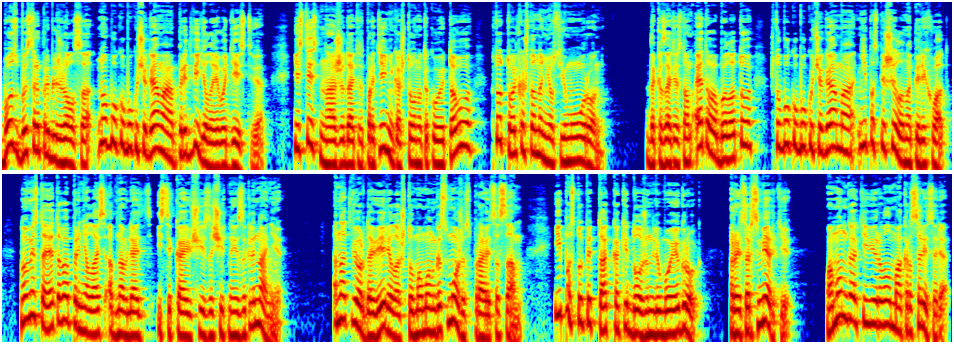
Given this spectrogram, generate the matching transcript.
Босс быстро приближался, но Боку-Боку Чагама предвидела его действия. Естественно, ожидать от противника, что он атакует того, кто только что нанес ему урон. Доказательством этого было то, что Боку-Боку Чагама не поспешила на перехват, но вместо этого принялась обновлять иссякающие защитные заклинания. Она твердо верила, что Мамонга сможет справиться сам и поступит так, как и должен любой игрок. Рыцарь смерти. Мамонга активировал макрос рыцаря.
